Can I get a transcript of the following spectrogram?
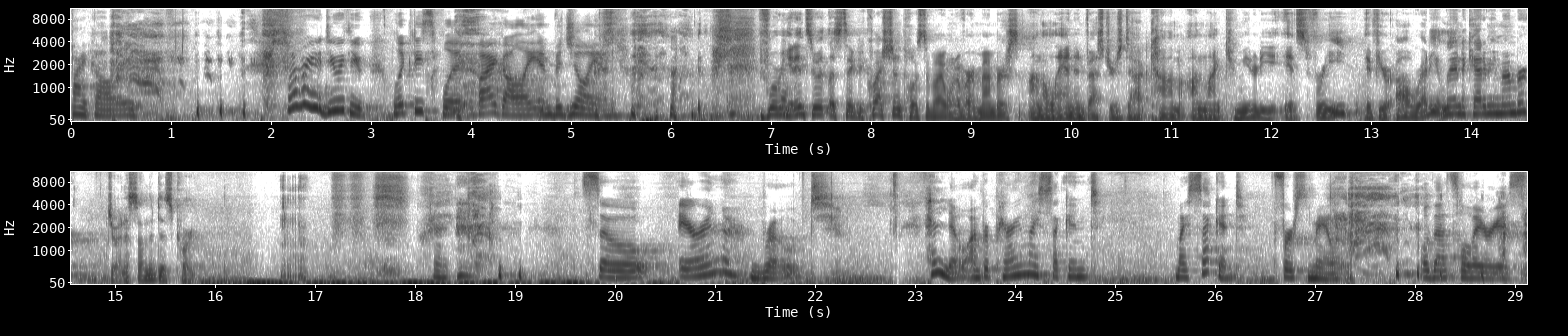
By golly. what am I going to do with you? Lickety split, by golly, and bajillion. Before we get into it, let's take a question posted by one of our members on the landinvestors.com online community. It's free. If you're already a Land Academy member, join us on the Discord. So, Aaron wrote, "Hello, I'm preparing my second, my second first mailer. Oh, that's hilarious.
